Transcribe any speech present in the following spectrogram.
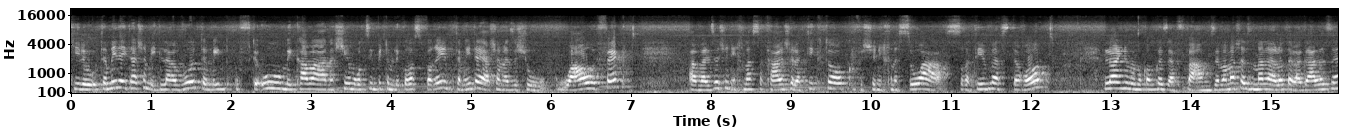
כאילו, תמיד הייתה שם התלהבות, תמיד הופתעו מכמה אנשים רוצים פתאום לקרוא ספרים, תמיד היה שם איזשהו וואו אפקט, אבל זה שנכנס הקהל של הטיק טוק ושנכנסו הסרטים והסדרות, לא היינו במקום כזה אף פעם. זה ממש הזמן לעלות על הגל הזה,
